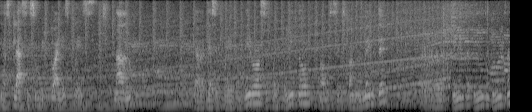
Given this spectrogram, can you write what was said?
las clases son virtuales, pues nada, ¿no? Y ahora ya se fue el se fue el vamos a hacer nuevamente. A ver, a ver, a ver, ¿quién entra, quién entra, quién entra?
